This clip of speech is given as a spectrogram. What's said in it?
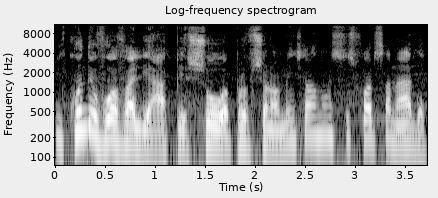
e quando eu vou avaliar a pessoa profissionalmente, ela não se esforça nada.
